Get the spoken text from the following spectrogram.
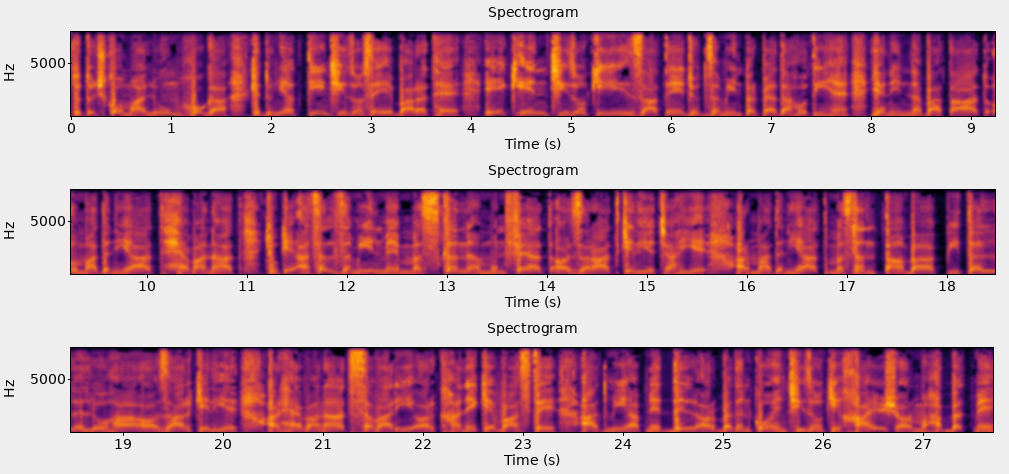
تو تجھ کو معلوم ہوگا کہ دنیا تین چیزوں سے عبارت ہے۔ ایک ان چیزوں کی ذاتیں جو زمین پر پیدا ہوتی ہیں یعنی نباتات، معدنیات، حیوانات، کیونکہ اصل زمین میں مسکن منفیت اور زراعت کے لیے چاہیے، اور معدنیات مثلا تانبا پیتل، لوہا، اوزار کے لیے، اور حیوانات سواری اور کھانے کے واسطے آدمی اپنے دل اور بدن کو ان چیزوں کی خواہش اور محبت میں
